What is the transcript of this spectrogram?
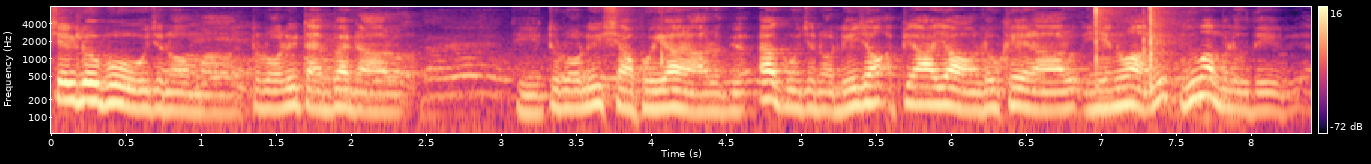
ရှိတ်လို့ဖို့ကိုကျွန်တော်မှတော်တော်လေးတိုင်ပတ်တာတော့ဒီတော်တော်လေးရှာဖွေရတာတော့ပြောအဲ့ကူကျွန်တော်လေးချောင်းအပြားရအောင်လုပ်ခဲ့တာတော့အရင်တော့ကလေဘယ်သူမှမလုပ်သေးဘူးလေ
